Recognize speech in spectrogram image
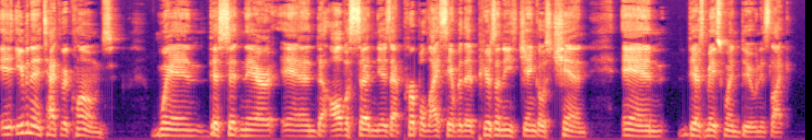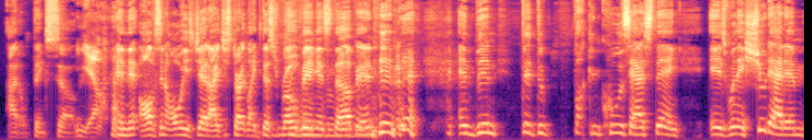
even in Attack of the Clones, when they're sitting there and uh, all of a sudden there's that purple lightsaber that appears underneath Jango's chin, and there's Mace Windu, and it's like, I don't think so. yeah. and then all of a sudden all these Jedi just start like disrobing and stuff, and and, and then the, the fucking coolest ass thing is when they shoot at him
